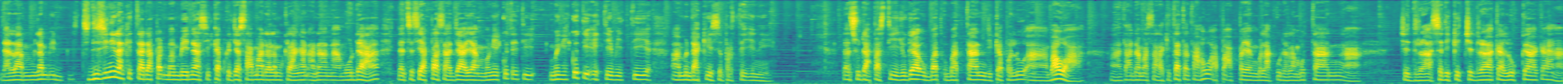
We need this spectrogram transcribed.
dalam, dalam di sinilah kita dapat membina sikap kerjasama dalam kalangan anak-anak muda dan sesiapa saja yang mengikuti mengikuti aktiviti uh, mendaki seperti ini. Dan sudah pasti juga ubat-ubatan jika perlu uh, bawa Ha, tak ada masalah. Kita tak tahu apa-apa yang berlaku dalam hutan. Ha, cedera, sedikit cedera kan, luka kan. Ha,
